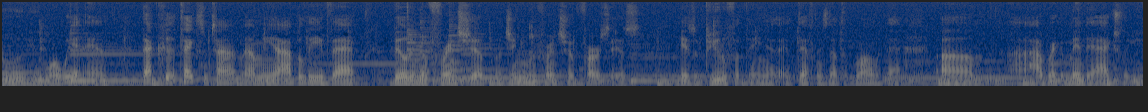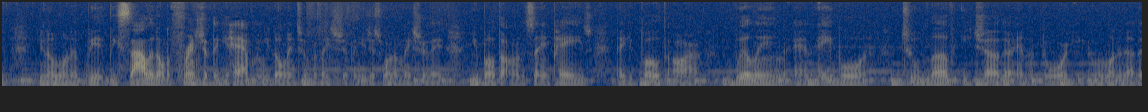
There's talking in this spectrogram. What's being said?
who you are with. And that could take some time. I mean, I believe that building a friendship, a genuine friendship first is is a beautiful thing. It definitely is nothing wrong with that. Um, I recommend it actually. You you know, want to be, be solid on the friendship that you have when you go into a relationship. And you just want to make sure that you both are on the same page, that you both are willing and able to love each other and adore one another,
